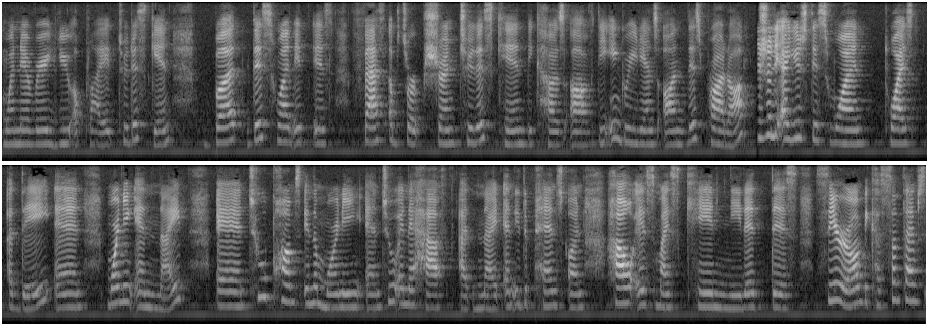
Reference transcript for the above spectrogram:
whenever you apply it to the skin. But this one it is fast absorption to the skin because of the ingredients on this product. Usually I use this one twice a day and morning and night and two pumps in the morning and two and a half at night. And it depends on how is my skin needed this serum because sometimes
